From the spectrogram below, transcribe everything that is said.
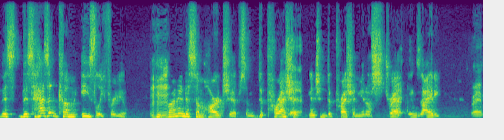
this this hasn't come easily for you. hmm You've run into some hardships, some depression. Yeah. You mentioned depression, you know, stress, anxiety. Right.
